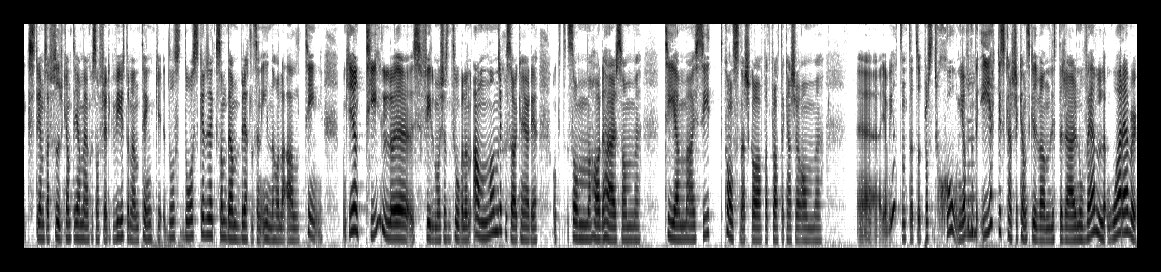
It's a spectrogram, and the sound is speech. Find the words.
extremt så här, fyrkantiga människor som Fredrik Virtanen, tänker, då, då ska det liksom den berättelsen innehålla allting. Man kan göra en till eh, film om Kerstin Thorvall, en annan regissör kan göra det, och som har det här som tema i sitt konstnärskap, att prata kanske om Eh, jag vet inte, typ prostitution. Jag vet inte, Ekis kanske kan skriva en litterär novell, whatever.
